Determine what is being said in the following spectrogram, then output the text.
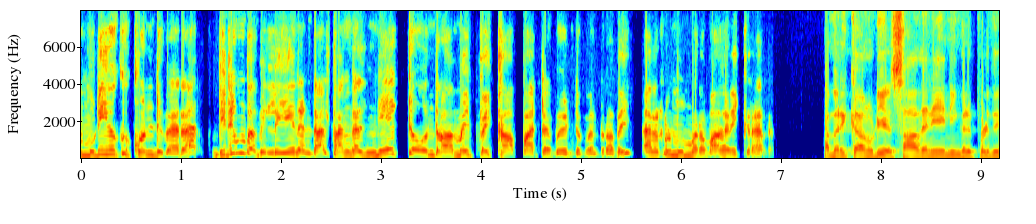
முடிவுக்கு கொண்டு வர விரும்பவில்லை ஏனென்றால் தங்கள் நேட்டோ என்ற அமைப்பை காப்பாற்ற வேண்டும் என்றதை அவர்கள் மும்முரமாக நிற்கிறார்கள் அமெரிக்காவுடைய சாதனையை நீங்கள் இப்பொழுது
